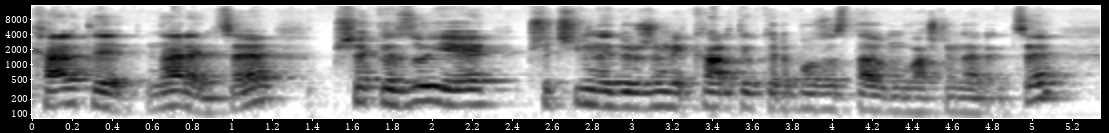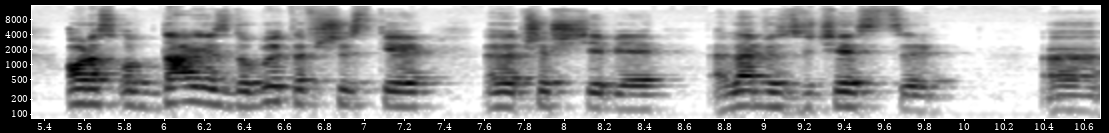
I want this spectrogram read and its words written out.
karty na ręce, przekazuje przeciwnej drużynie karty, które pozostały mu właśnie na ręce oraz oddaje zdobyte wszystkie e, przez siebie lewy zwycięzcy e,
